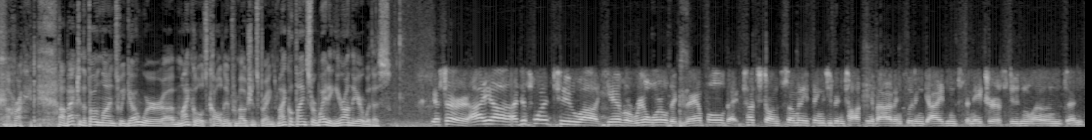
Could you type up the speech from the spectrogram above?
All right. Uh, back to the phone lines we go, where uh, Michael's called in from Ocean Springs. Michael, thanks for waiting. You're on the air with us. Yes, sir. I uh, I just wanted to uh, give a real world example that touched on so many things you've been talking about, including guidance, the nature of student loans, and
